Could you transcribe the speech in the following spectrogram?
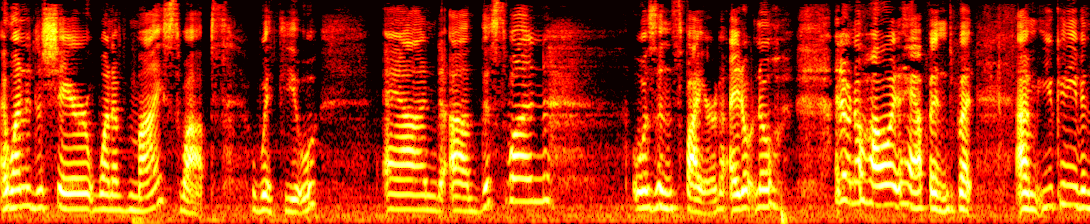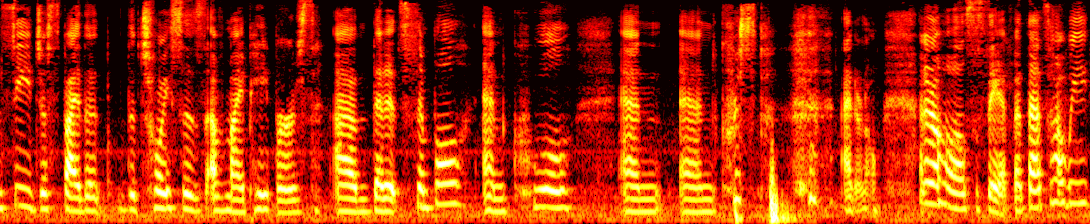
I wanted to share one of my swaps with you. And um, this one was inspired. I don't know, I don't know how it happened, but um, you can even see just by the, the choices of my papers um, that it's simple and cool and, and crisp. I don't know. I don't know how else to say it, but that's how we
